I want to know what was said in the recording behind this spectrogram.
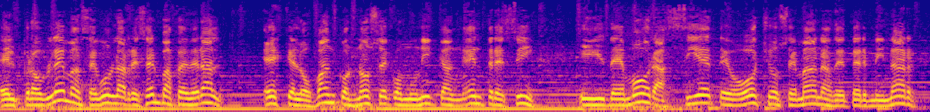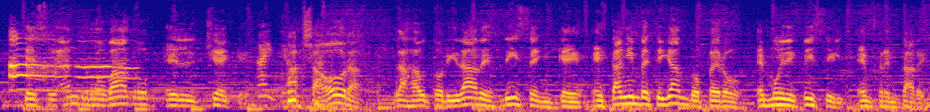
El problema, según la Reserva Federal, es que los bancos no se comunican entre sí y demora siete o ocho semanas determinar que se han robado el cheque. Ay. Hasta ahora las autoridades dicen que están investigando, pero es muy difícil enfrentar eso.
